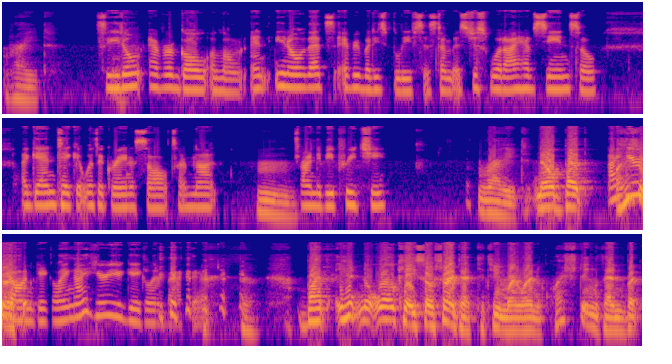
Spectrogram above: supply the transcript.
Right. so you don't ever go alone. And you know that's everybody's belief system. It's just what i have seen. So again take it with a grain of salt. I'm not Hmm. trying to be preachy Right. No, but i hear Don giggling i hear you giggling back there But you know, okay. So sorry to continue my line of questioning then, but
